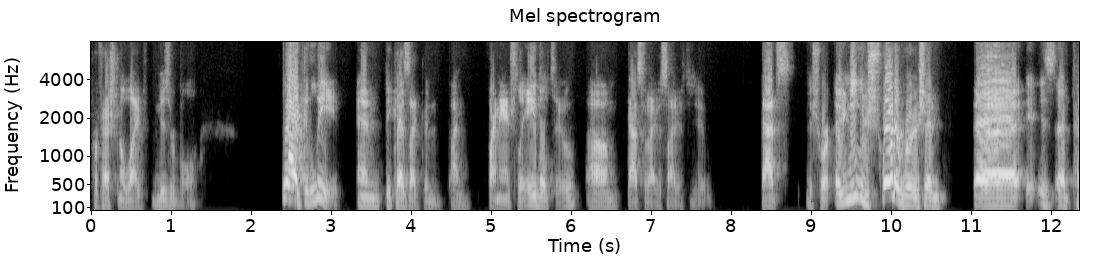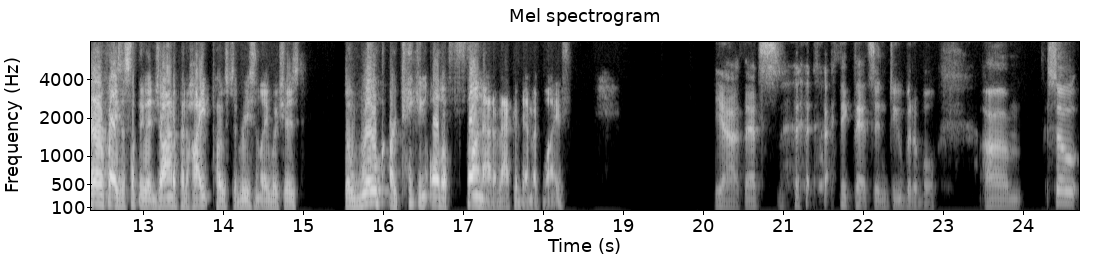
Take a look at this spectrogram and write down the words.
professional life miserable. Or I could leave, and because I can, I'm financially able to. Um, that's what I decided to do. That's the short, an even shorter version uh, is a paraphrase of something that Jonathan Haidt posted recently, which is the woke are taking all the fun out of academic life. Yeah, that's I think that's indubitable. Um, so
